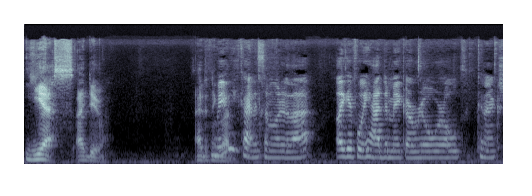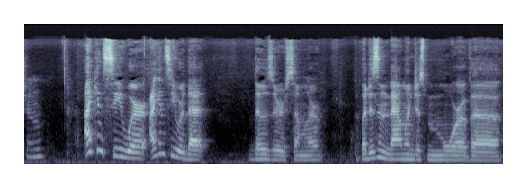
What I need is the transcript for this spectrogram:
Yes, I do. I had to think Maybe. Kind of similar to that. Like if we had to make a real world connection. I can see where I can see where that those are similar, but isn't that one just more of a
